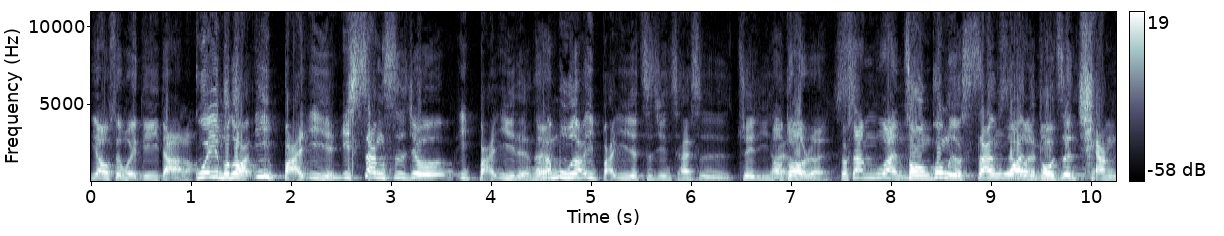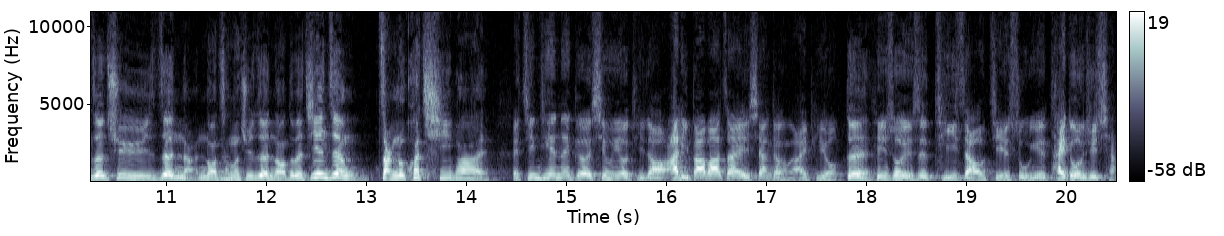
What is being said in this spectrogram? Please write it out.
要升为第一大佬，规模多少？一百亿，一上市就一百亿人，那他募到一百亿的资金才是最厉害的。多少人？有三万，总共有三万的投资人抢着去认呐，你懂吗？抢着去认哦，对不对？今天这样涨了快七趴，哎，哎，今天那个新闻有提到阿里巴巴在香港的 IPO，对，听说也是提早结束，因为太多人去抢。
